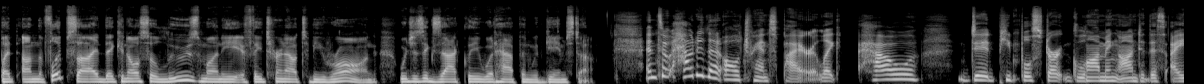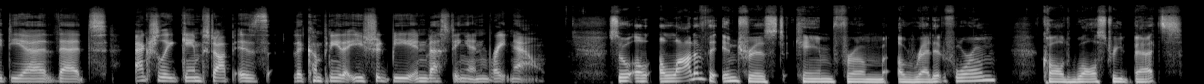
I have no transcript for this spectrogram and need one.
But on the flip side, they can also lose money if they turn out to be wrong, which is exactly what happened with GameStop. And so, how did that all transpire? Like, how did people start glomming onto this idea that actually GameStop is the company that you should be investing in right now? So, a, a lot of the interest came from a Reddit forum called Wall Street Bets,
